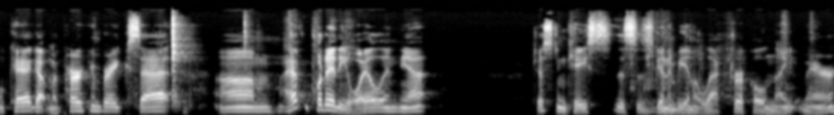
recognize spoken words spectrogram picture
Okay, I got my parking brake set. Um, I haven't put any oil in yet, just in case this is going to be an electrical nightmare.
